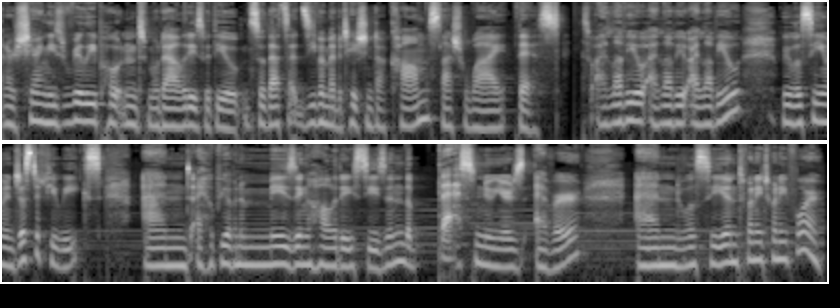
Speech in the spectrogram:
and are sharing these really potent modalities with you. So that's at zivameditation.com slash why this. So I love you. I love you. I love you. We will see you in just a few weeks. And I hope you have an amazing holiday season, the best New Year's ever. And we'll see you in 2024.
